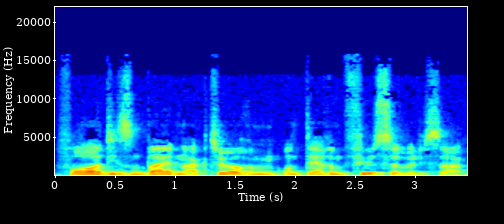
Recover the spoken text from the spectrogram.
vor diesen beiden Akteuren und deren Füße, würde ich sagen.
